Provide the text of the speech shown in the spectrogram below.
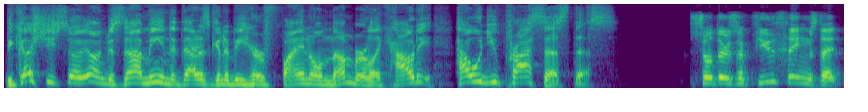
because she's so young does not mean that that is going to be her final number. Like how do how would you process this? So there's a few things that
